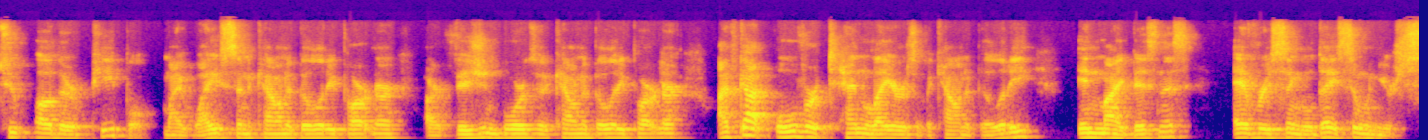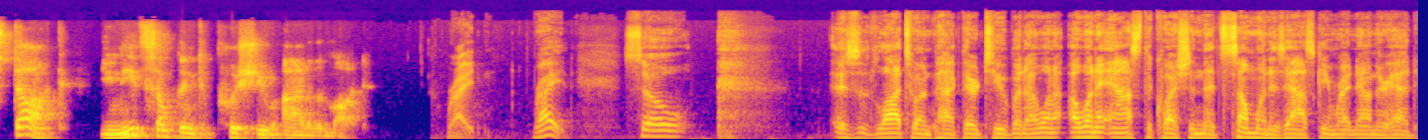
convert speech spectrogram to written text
to other people? My wife's an accountability partner, our vision board's an accountability partner. I've got over 10 layers of accountability in my business every single day. So when you're stuck, you need something to push you out of the mud. Right. Right. So there's a lot to unpack there too, but I want to I want to ask the question that someone is asking right now in their head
